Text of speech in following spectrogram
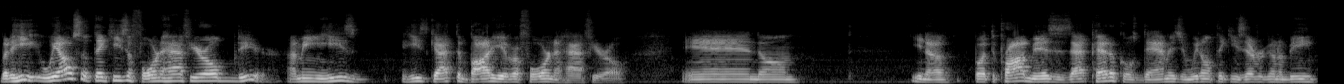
But he, we also think he's a four and a half year old deer. I mean, he's he's got the body of a four and a half year old, and um, you know. But the problem is, is that pedicle's damaged, and we don't think he's ever going to be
